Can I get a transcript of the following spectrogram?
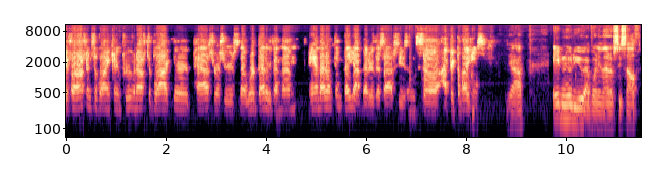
if our offensive line can improve enough to block their pass rushers, that we're better than them. And I don't think they got better this offseason. So I picked the Vikings. Yeah, Aiden, who do you have winning the NFC South?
